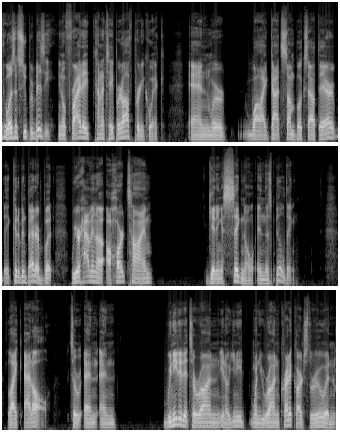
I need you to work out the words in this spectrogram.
it wasn't super busy. You know, Friday kind of tapered off pretty quick, and we're while I got some books out there, it could have been better, but we were having a, a hard time getting a signal in this building, like at all. To and and we needed it to run. You know, you need when you run credit cards through and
